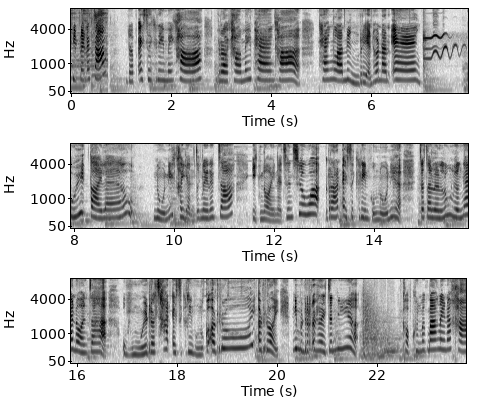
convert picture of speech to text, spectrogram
คลิปเลยนะจ๊ะรับไอศครีมไหมคะ ราคาไม่แพงค่ะ แท่งละหนึ่งเหรียญเท่านั้นเอง อุ๊ย ตายแล้ว หนูนี่ขยันจังเลยนะจ๊ะ อีกหน่อยเนี่ยฉันเชื่อว่าร้านไอศครีมของหนูเนี่ย จะเจริญรุ่งเรืองแน่นอนจ้าโอ้โหรสชาติไอศครีมของหนูก็อร่อย อร่อย นี่มันรสอะไรจ๊ะเนี่ย ขอบคุณมากๆเลยนะคะ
